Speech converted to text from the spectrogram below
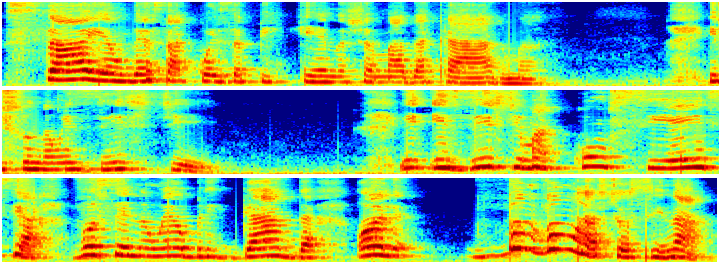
saiam dessa coisa pequena chamada karma. Isso não existe. E existe uma consciência, você não é obrigada. Olha, vamos, vamos raciocinar.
